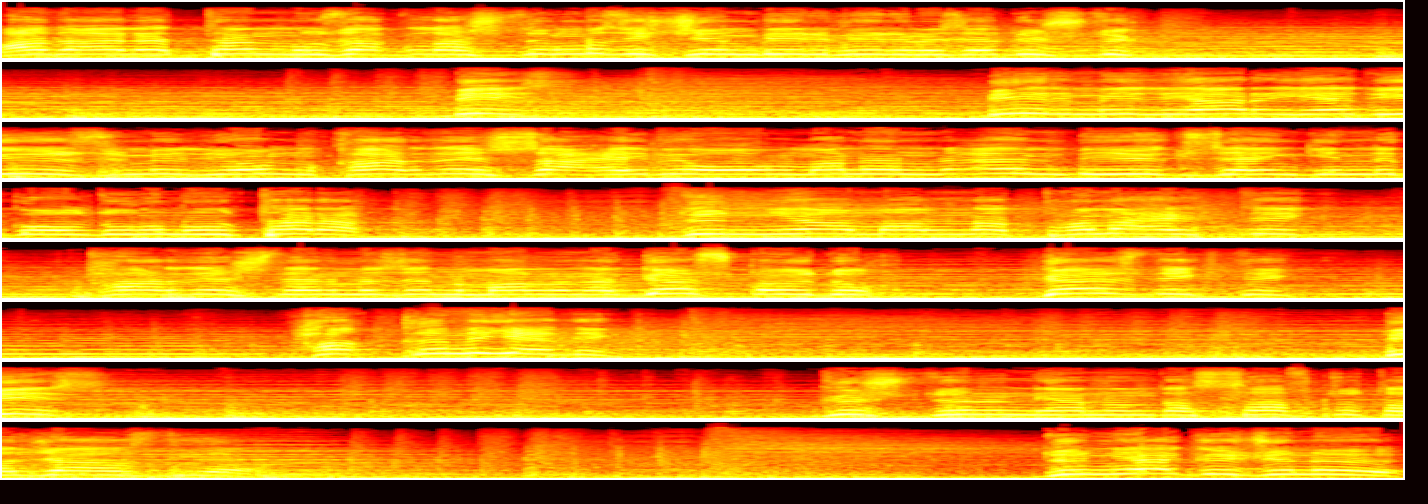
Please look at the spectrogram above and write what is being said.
adaletten uzaklaştığımız için birbirimize düştük. Biz 1 milyar 700 milyon kardeş sahibi olmanın en büyük zenginlik olduğunu unutarak dünya malına tamah ettik. Kardeşlerimizin malına göz koyduk, göz diktik. Hakkını yedik. Biz güçlünün yanında saf tutacağız diye dünya gücünü,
